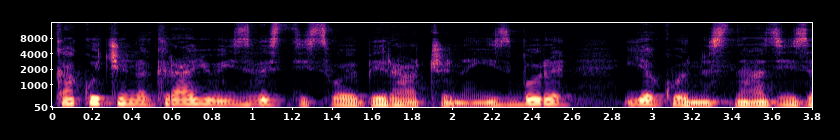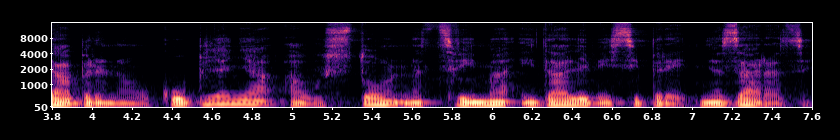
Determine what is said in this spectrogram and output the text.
Kako će na kraju izvesti svoje birače na izbore, iako je na snazi zabrana okupljanja, a uz to nad svima i dalje visi pretnja zaraze.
